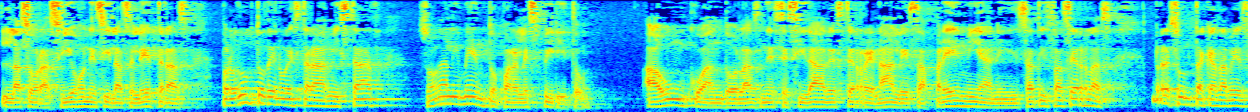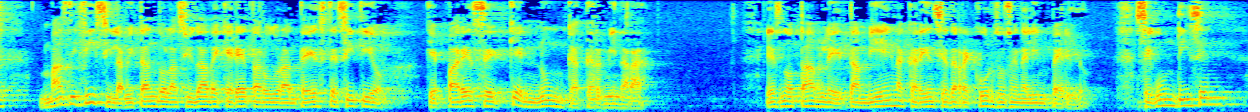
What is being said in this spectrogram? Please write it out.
Las oraciones y las letras, producto de nuestra amistad, son alimento para el espíritu, aun cuando las necesidades terrenales apremian y satisfacerlas resulta cada vez más difícil habitando la ciudad de Querétaro durante este sitio que parece que nunca terminará. Es notable también la carencia de recursos en el imperio. Según dicen,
